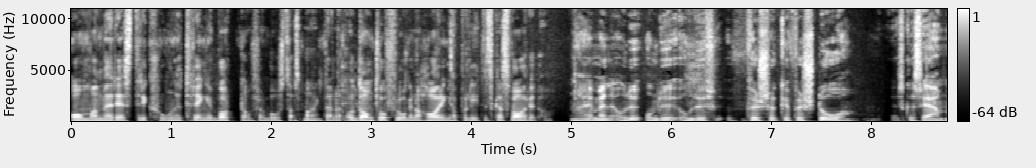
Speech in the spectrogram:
om man med restriktioner tränger bort dem från bostadsmarknaden? Och de två frågorna har inga politiska svar idag. Nej, men om du, om du, om du försöker förstå ska säga,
